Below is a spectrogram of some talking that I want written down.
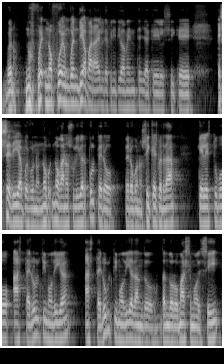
bueno, no fue, no fue un buen día para él definitivamente, ya que él sí que ese día, pues bueno, no, no ganó su Liverpool, pero, pero bueno, sí que es verdad que él estuvo hasta el último día, hasta el último día dando, dando lo máximo de sí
